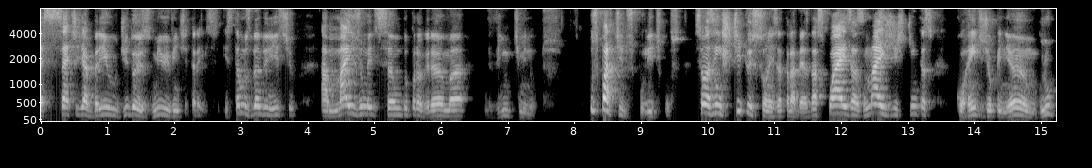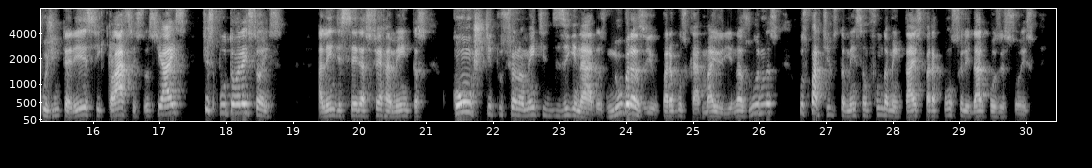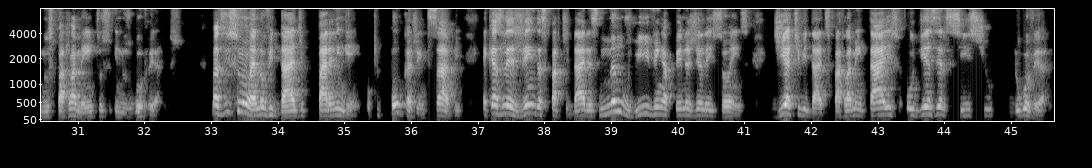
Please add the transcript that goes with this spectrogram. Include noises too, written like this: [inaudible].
é 7 de abril de 2023. Estamos dando início a mais uma edição do programa 20 Minutos. Os partidos políticos são as instituições através das quais as mais distintas correntes de opinião, grupos de interesse e classes sociais disputam eleições, além de serem as ferramentas constitucionalmente designadas no Brasil para buscar maioria nas urnas os partidos também são fundamentais para consolidar posições nos parlamentos e nos governos. Mas isso não é novidade para ninguém. O que pouca gente sabe é que as legendas partidárias não vivem apenas de eleições, de atividades parlamentares ou de exercício do governo.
